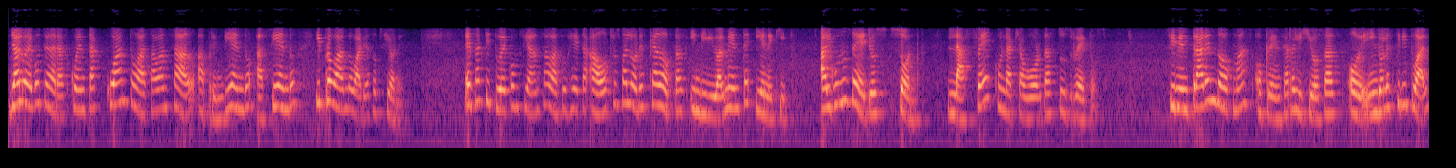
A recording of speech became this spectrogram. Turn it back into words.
Ya luego te darás cuenta cuánto has avanzado aprendiendo, haciendo y probando varias opciones. Esa actitud de confianza va sujeta a otros valores que adoptas individualmente y en equipo. Algunos de ellos son la fe con la que abordas tus retos. Sin entrar en dogmas o creencias religiosas o de índole espiritual,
